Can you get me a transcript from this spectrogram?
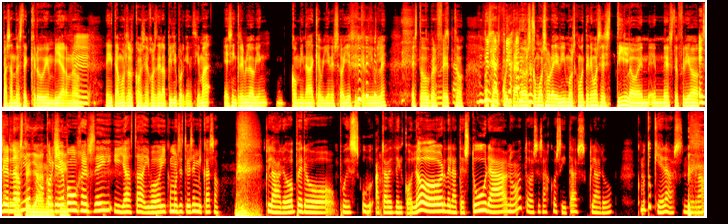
pasando este crudo invierno. Mm, Necesitamos los consejos de la Pili porque encima es increíble lo bien combinada que vienes hoy, es increíble. es todo Me gusta. perfecto. O sea, Gracias. cuéntanos cómo sobrevivimos, cómo tenemos estilo en, en este frío Es verdad, castellano. porque yo me pongo un jersey y ya está, y voy como si estuviese en mi casa. Claro, pero pues a través del color, de la textura, ¿no? Todas esas cositas, claro. Como tú quieras, en ¿verdad?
